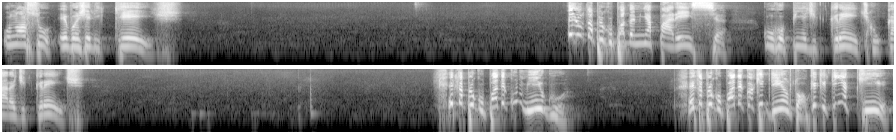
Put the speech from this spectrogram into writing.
O nosso evangeliquez. Ele não está preocupado da minha aparência, com roupinha de crente, com cara de crente. Ele está preocupado é comigo. Ele está preocupado é com aqui dentro, ó, o que, que tem aqui.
